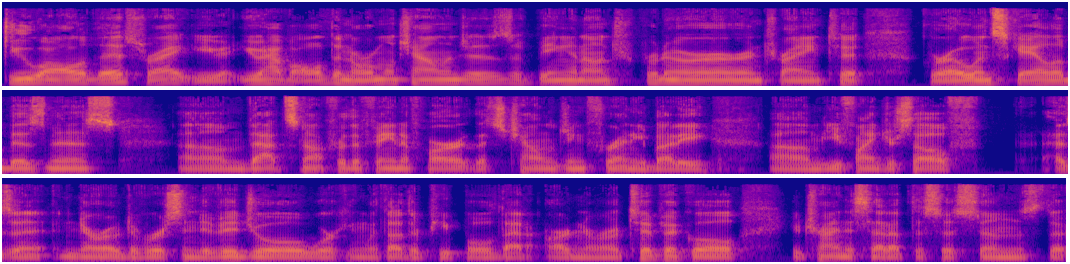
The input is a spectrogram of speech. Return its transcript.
do all of this, right? You you have all the normal challenges of being an entrepreneur and trying to grow and scale a business. Um, that's not for the faint of heart. That's challenging for anybody. Um, you find yourself as a neurodiverse individual working with other people that are neurotypical you're trying to set up the systems the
